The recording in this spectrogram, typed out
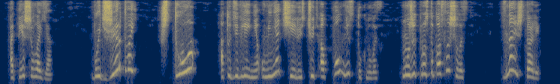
– опешила я. «Быть жертвой? Что?» От удивления у меня челюсть чуть об пол не стукнулась. Может, просто послышалось? Знаешь, Тали,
